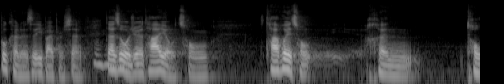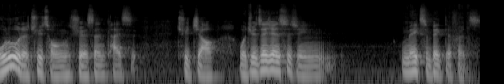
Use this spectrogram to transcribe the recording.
不可能是一百 percent。但是我觉得他有从，他会从很投入的去从学生开始去教，我觉得这件事情 makes a big difference。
